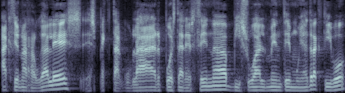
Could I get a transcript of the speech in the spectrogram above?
Acciones raudales, espectacular puesta en escena, visualmente muy atractivo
